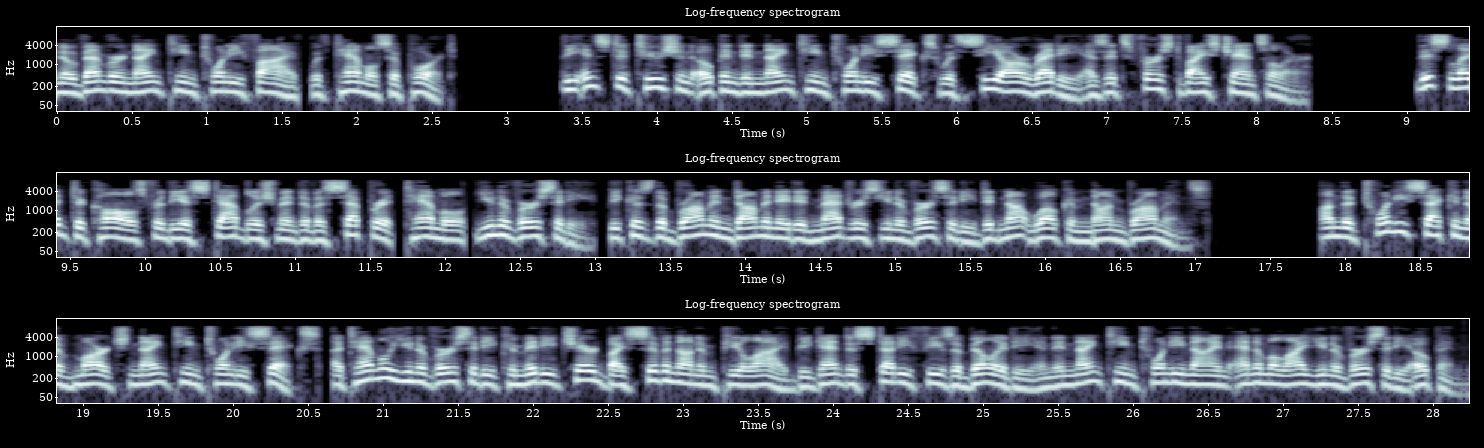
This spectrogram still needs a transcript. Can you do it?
November 1925, with Tamil support. The institution opened in 1926 with C. R. Reddy as its first vice-chancellor. This led to calls for the establishment of a separate Tamil university, because the Brahmin-dominated Madras University did not welcome non-Brahmins. On the 22nd of March 1926, a Tamil University committee chaired by Sivagnanam Pillai began to study feasibility and in 1929 Annamalai University opened.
